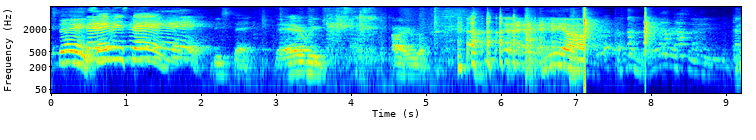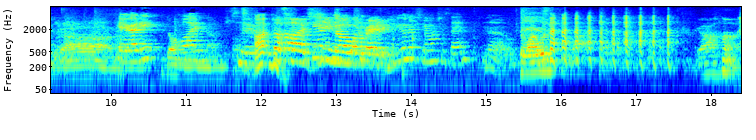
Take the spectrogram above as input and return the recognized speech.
Steak. Stay, be stay. Be steak. There we go. All right, here we go. Yeah. That's embarrassing. Ah, Okay, ready? Don't mind One, them. so- two. Uh, Oh, she know Do already. you understand what she said? No. So why wouldn't you lie? God.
